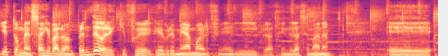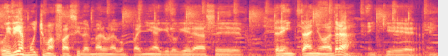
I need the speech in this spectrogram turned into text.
y esto es un mensaje para los emprendedores que fue que premiamos el, fin- el- a fin de la semana. Eh, hoy día es mucho más fácil armar una compañía que lo que era hace 30 años atrás, en que, en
